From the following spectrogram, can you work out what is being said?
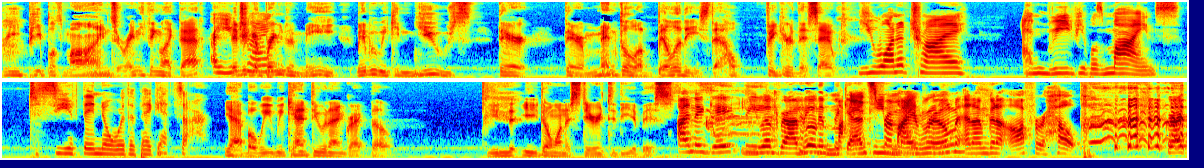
read people's minds or anything like that. Are you if you can bring it to me, maybe we can use their their mental abilities to help figure this out. You wanna try and read people's minds to see if they know where the baguettes are. Yeah, but we, we can't do it on Greg though. You you don't want to steer into the abyss. I negate the You have- grabbing you have the mi- baguettes from my anti-mind room, reading? and I'm gonna offer help. Greg,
